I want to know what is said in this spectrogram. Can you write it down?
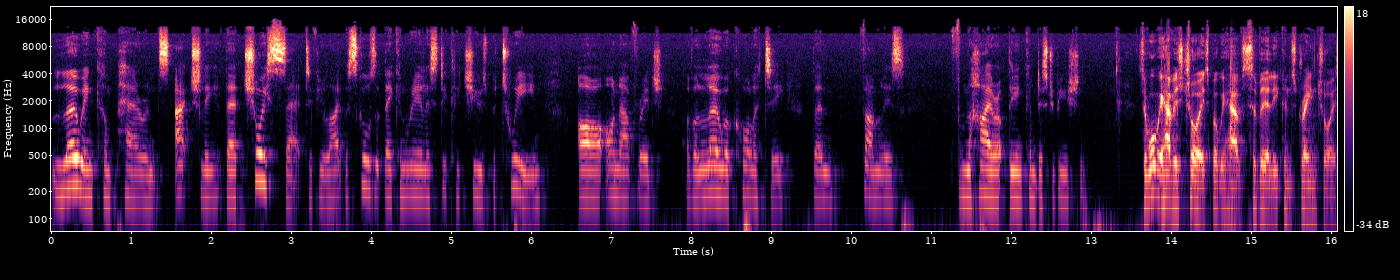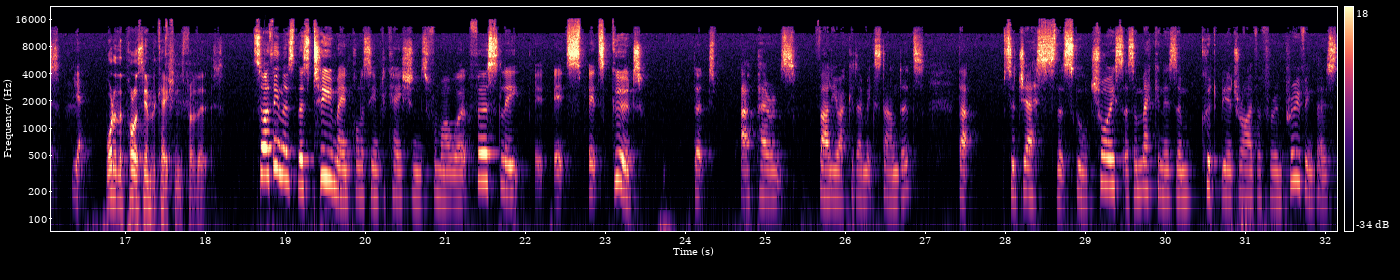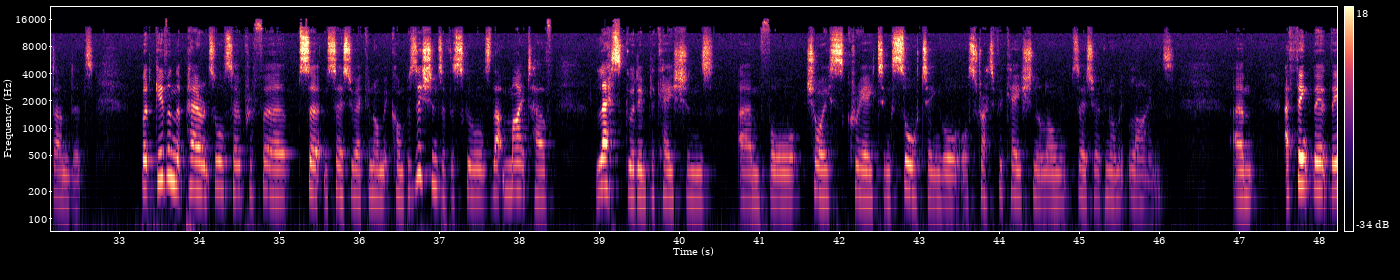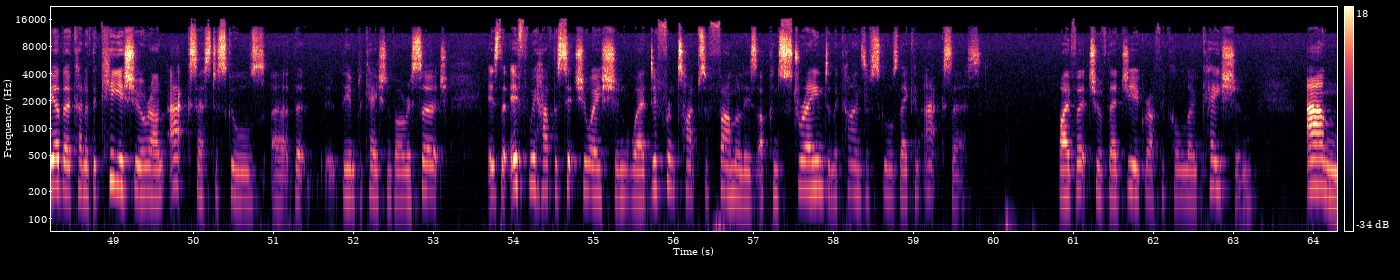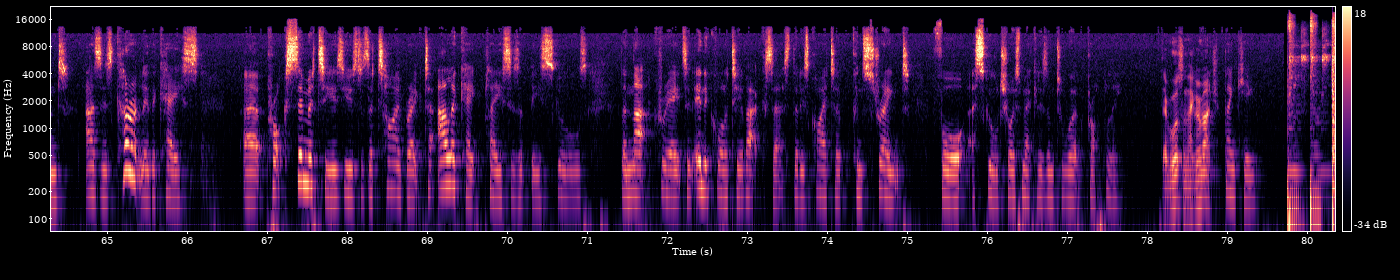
low income parents actually their choice set if you like the schools that they can realistically choose between are on average of a lower quality than families from the higher up the income distribution So what we have is choice, but we have severely constrained choice. yeah What are the policy implications for this? So I think there's there's two main policy implications from our work. Firstly, it, it's it's good that our parents value academic standards. That suggests that school choice as a mechanism could be a driver for improving those standards. But given that parents also prefer certain socioeconomic compositions of the schools, that might have less good implications um, for choice, creating sorting or, or stratification along socioeconomic lines. Um, I think the, the other kind of the key issue around access to schools, uh, that the implication of our research, is that if we have the situation where different types of families are constrained in the kinds of schools they can access by virtue of their geographical location, and as is currently the case, uh, proximity is used as a tie-break to allocate places at these schools, then that creates an inequality of access that is quite a constraint for a school choice mechanism to work properly. Deborah Wilson, thank you very much. Thank you.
